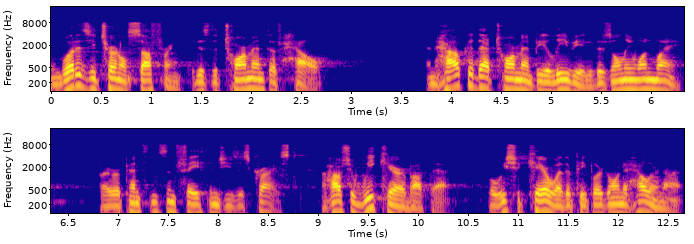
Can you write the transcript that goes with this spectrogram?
And what is eternal suffering? It is the torment of hell. And how could that torment be alleviated? There's only one way by repentance and faith in Jesus Christ. Now, how should we care about that? Well, we should care whether people are going to hell or not.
